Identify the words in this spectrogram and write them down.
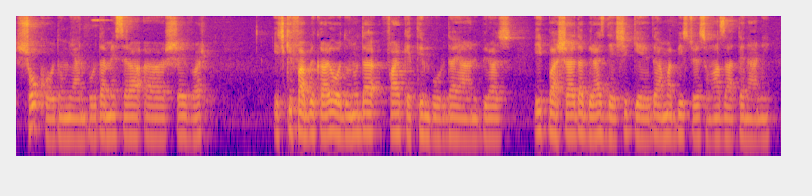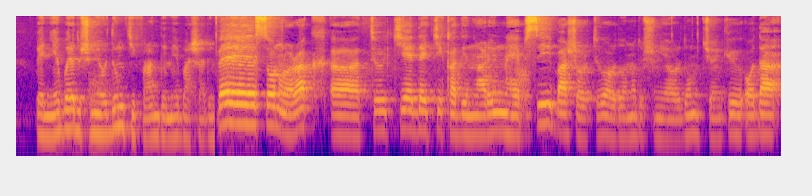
şok oldum yani burada mesela şey var. İçki fabrikaları olduğunu da fark ettim burada yani biraz İlk başlarda biraz değişik geldi ama bir süre sonra zaten hani ben niye böyle düşünüyordum ki falan demeye başladım. Ve son olarak e, Türkiye'deki kadınların hepsi başörtülü olduğunu düşünüyordum. Çünkü o da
